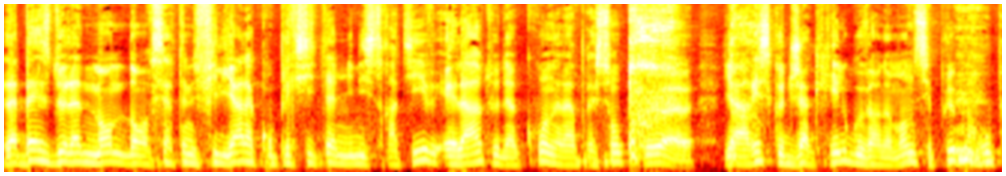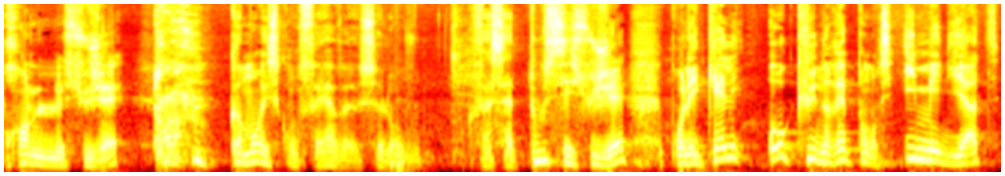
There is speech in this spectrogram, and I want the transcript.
la baisse de la demande dans certaines filières, la complexité administrative. Et là, tout d'un coup, on a l'impression qu'il euh, y a un risque de jacquerie. Le gouvernement ne sait plus par où prendre le sujet. Comment est-ce qu'on fait, euh, selon vous, face à tous ces sujets pour lesquels aucune réponse immédiate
